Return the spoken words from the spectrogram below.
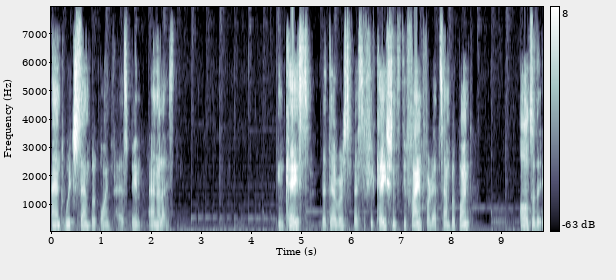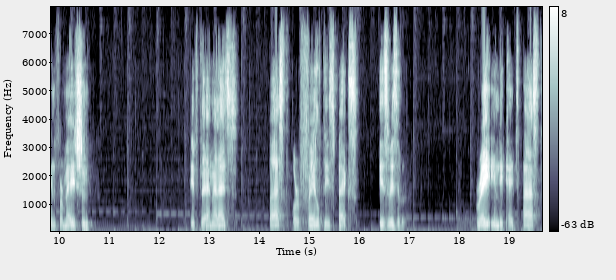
and which sample point has been analyzed. In case that there were specifications defined for that sample point, also the information if the analysis passed or failed these specs is visible. Gray indicates passed,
